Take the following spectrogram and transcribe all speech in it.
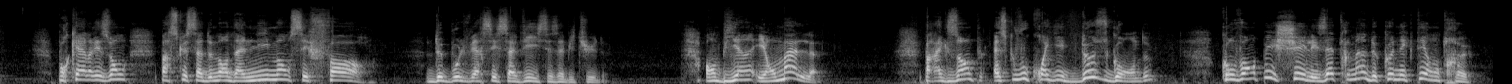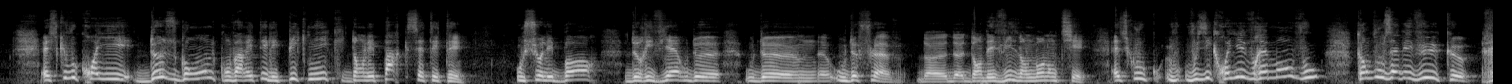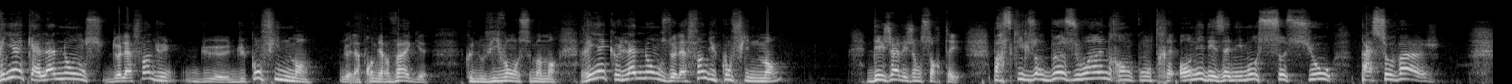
Pour quelle raison? Parce que ça demande un immense effort de bouleverser sa vie, ses habitudes, en bien et en mal. Par exemple, est-ce que vous croyez deux secondes qu'on va empêcher les êtres humains de connecter entre eux? Est-ce que vous croyez deux secondes qu'on va arrêter les pique-niques dans les parcs cet été? Ou sur les bords de rivières ou de, ou de, ou de fleuves, dans des villes dans le monde entier. Est-ce que vous, vous, y croyez vraiment, vous? Quand vous avez vu que rien qu'à l'annonce de la fin du, du, du, confinement, de la première vague que nous vivons en ce moment, rien que l'annonce de la fin du confinement, déjà les gens sortaient. Parce qu'ils ont besoin de rencontrer. On est des animaux sociaux, pas sauvages.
